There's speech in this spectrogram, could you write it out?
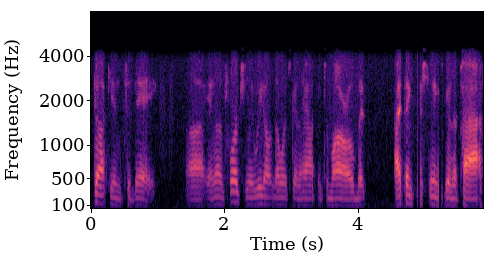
stuck in today. Uh, and unfortunately, we don't know what's going to happen tomorrow. But I think this thing's going to pass.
